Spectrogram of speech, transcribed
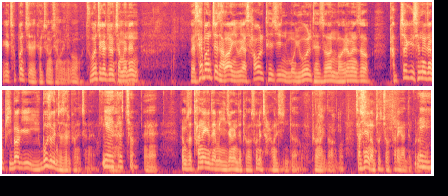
이게 첫 번째 결정 장면이고 두 번째 결정 장면은 그세 번째 담화 이후에 4월 퇴진 뭐 6월 대선 뭐 이러면서 갑자기 새누리당 비박이 유보적인 자세를 표현했잖아요. 예, 네. 그렇죠. 예. 그러면서 탄핵이 되면 이정현 대표가 손에 장을 쥐신다고 표현하기도 하고 자신이 넘쳤죠. 탄핵이 안 될 거라고. 네.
